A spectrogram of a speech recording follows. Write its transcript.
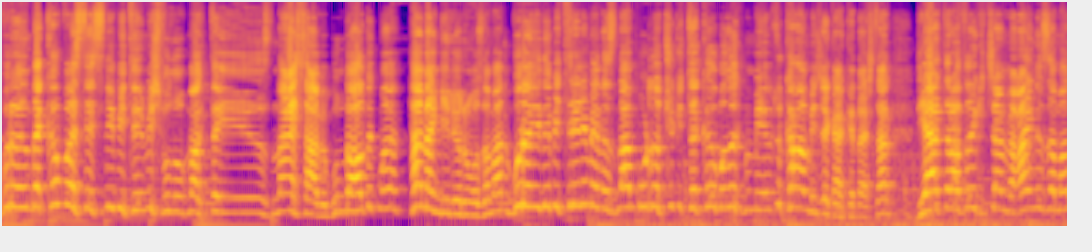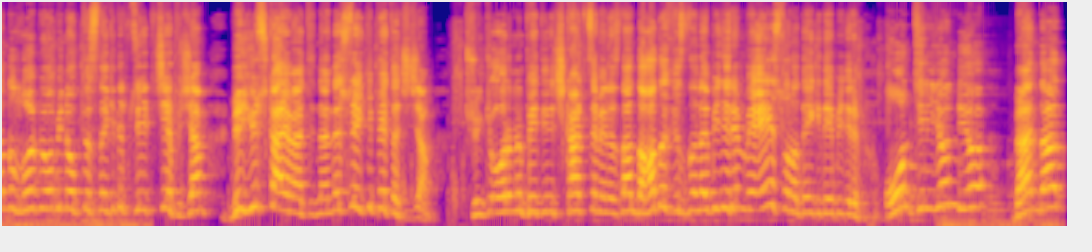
Buranın da kapasitesini bitirmiş bulunmaktayız. Nice abi. Bunu da aldık mı? Hemen geliyorum o zaman. Burayı da bitirelim en azından. Burada çünkü takılmalık bir mevzu kalmayacak arkadaşlar. Diğer taraflara gideceğim ve aynı zamanda lobby obi noktasına gidip sürekli şey yapacağım. Ve 100k eventinden de sürekli pet açacağım. Çünkü oranın petini çıkartsam en azından daha da hızlanabilirim ve en sona da gidebilirim. 10 trilyon diyor. Ben daha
